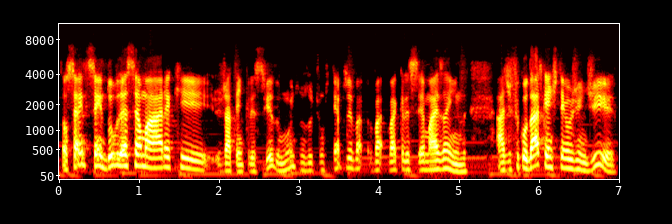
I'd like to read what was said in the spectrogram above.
Então, sem, sem, dúvida, essa é uma área que já tem crescido muito nos últimos tempos e vai, vai crescer mais ainda. A dificuldade que a gente tem hoje em dia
